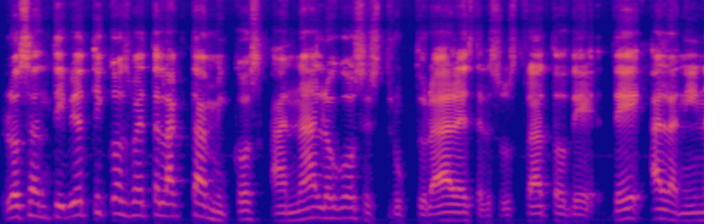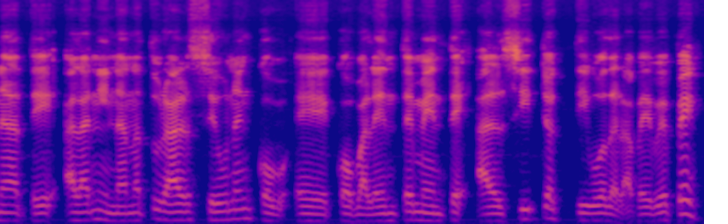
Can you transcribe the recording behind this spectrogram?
Los antibióticos beta-lactámicos, análogos estructurales del sustrato de D-alanina de alanina natural, se unen eh, covalentemente al sitio activo de la BBP.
